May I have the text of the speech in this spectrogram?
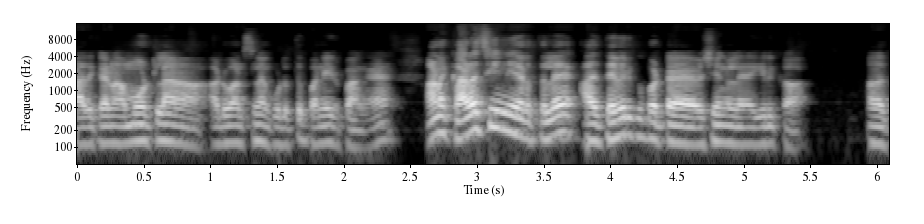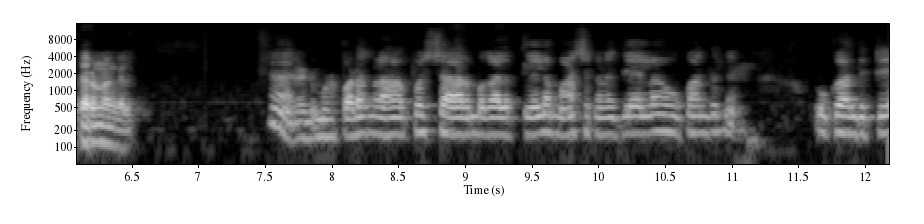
அதுக்கான அமௌண்ட்லாம் அட்வான்ஸ்லாம் கொடுத்து பண்ணியிருப்பாங்க ஆனா கடைசி நேரத்துல அது தவிர்க்கப்பட்ட விஷயங்கள் இருக்கா? அந்த தருணங்கள். ரெண்டு மூணு படங்களா? அப்போ ஆரம்ப காலத்துல எல்லாம் மாதக்கணக்கில் எல்லாம் உட்காந்துருக்கேன் உட்காந்துட்டு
